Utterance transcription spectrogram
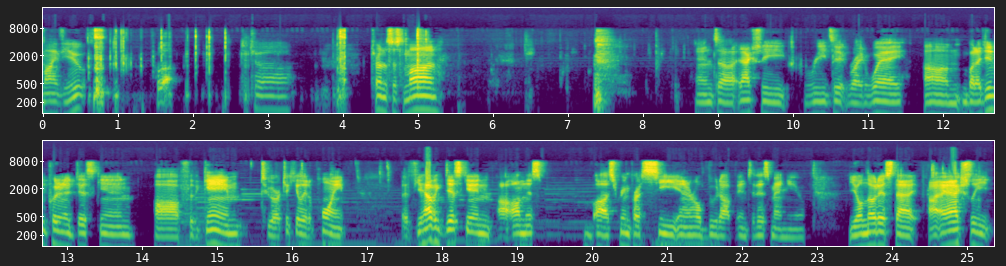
my view. Turn the system on. and uh, it actually reads it right away. Um, but I didn't put in a disk in uh, for the game to articulate a point. If you have a disk in uh, on this uh, screen, press C and it'll boot up into this menu. You'll notice that I actually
